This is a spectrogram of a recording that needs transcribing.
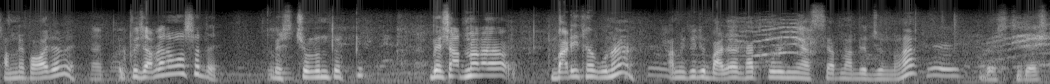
সামনে পাওয়া যাবে? একটু যাবেন আমার সাথে? বেশ চলুন তো একটু। বেশ আপনারা বাড়ি থাকুন হ্যাঁ? আমি কিছু বাজার ঘাট করে নিয়ে আসছি আপনাদের জন্য হ্যাঁ? বেশ ঠিক আছে।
